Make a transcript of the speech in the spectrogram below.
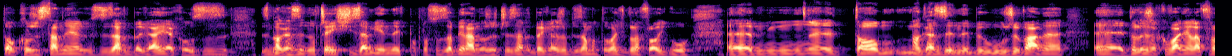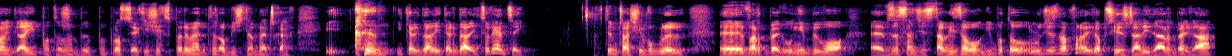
to korzystano jak z Artbaga jako z, z magazynu części zamiennych, po prostu zabierano rzeczy z Artbaga, żeby zamontować w Lafroigu. Em, To magazyny były używane e, do leżakowania Lafroiga i po to, żeby po prostu jakieś eksperymenty robić na beczkach i, i tak dalej, i tak dalej. Co więcej, w tym czasie w ogóle e, w Artbegu nie było e, w zasadzie stałej załogi, bo to ludzie z Lafroiga przyjeżdżali do Artbega,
